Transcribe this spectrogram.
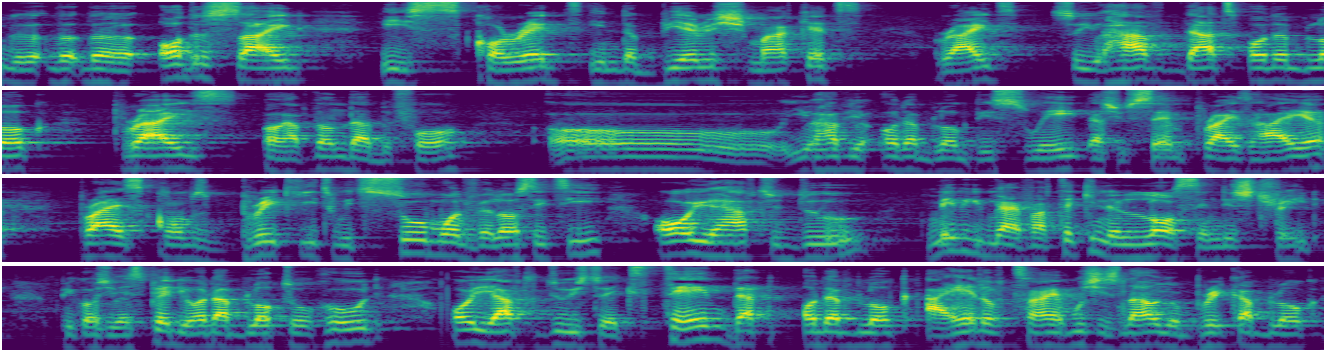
the, the other side is correct in the bearish market, right? So you have that order block price, oh, I've done that before. Oh, you have your order block this way that you send price higher. price comes, break it with so much velocity. All you have to do, maybe you might have taken a loss in this trade because you expect the order block to hold. All you have to do is to extend that order block ahead of time, which is now your breaker block,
